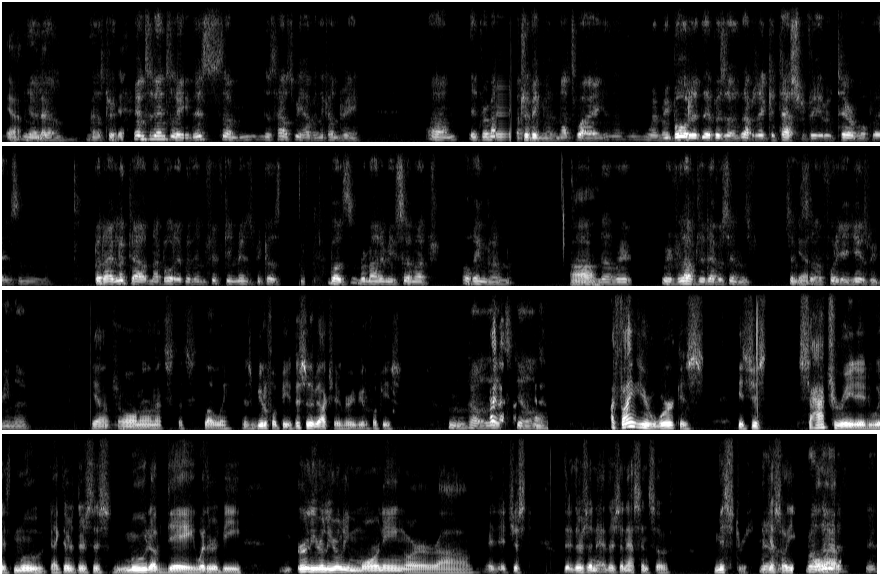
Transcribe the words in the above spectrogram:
Yeah, yeah, yeah. That's true. Yeah. Incidentally, this um, this house we have in the country, um, it reminds me much of England. That's why when we bought it, it was a that was a catastrophe. It was a terrible place. And, but I looked out and I bought it within 15 minutes because it was reminding me so much of England. Oh. And uh, we we've loved it ever since. Since yeah. uh, 48 years we've been there. Yeah. Oh man, that's that's lovely. It's a beautiful piece. This is actually a very beautiful piece. Oh, that's, you know. I find your work is is just saturated with mood. Like there's there's this mood of day, whether it be early, early, early morning or uh, it, it just there's an there's an essence of mystery. Yeah. I guess I'll well, there, yeah.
